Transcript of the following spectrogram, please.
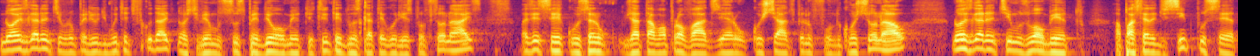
nós garantimos, num período de muita dificuldade, nós tivemos suspender o aumento de 32 categorias profissionais, mas esses recursos eram, já estavam aprovados e eram custeados pelo Fundo Constitucional. Nós garantimos o aumento, a parcela de 5%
